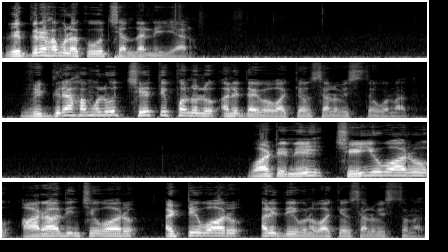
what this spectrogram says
విగ్రహములకు చెందనియ్యాను. విగ్రహములు చేతి పనులు అని దైవవాక్యం సెలవిస్తూ ఉన్నది. వాటిని చేయువారు ఆరాధించేవారు అట్టివారు అని దేవుని వాక్యం సెలవిస్తున్నది.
